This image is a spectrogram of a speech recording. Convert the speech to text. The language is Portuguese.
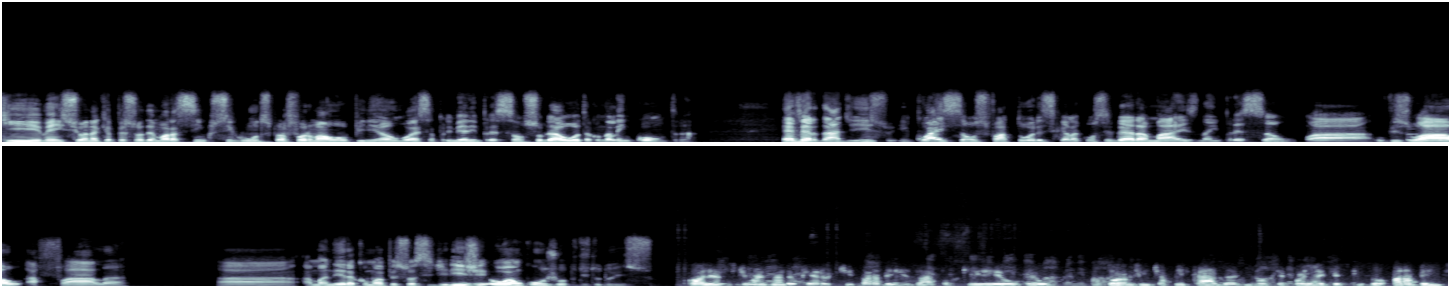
que menciona que a pessoa demora cinco segundos para formar uma opinião ou essa primeira impressão sobre a outra quando ela encontra. É verdade isso? E quais são os fatores que ela considera mais na impressão? A, o visual, a fala, a, a maneira como a pessoa se dirige ou é um conjunto de tudo isso? Olha, antes de mais nada, eu quero te parabenizar, porque eu, eu adoro gente aplicada e você foi lá e pesquisou. Parabéns.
